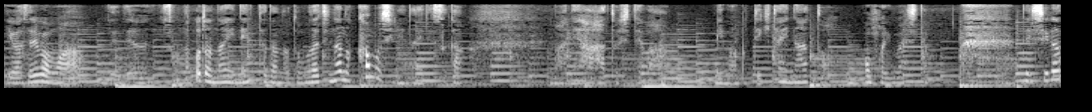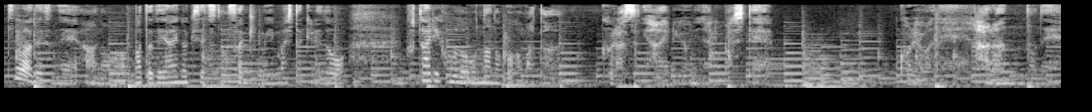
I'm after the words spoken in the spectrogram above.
言わせればまあ全然そんなことないね。ただの友達なのかもしれないですがまあね母としては見守っていきたいなと思いました。で4月はですねあのまた出会いの季節とさっきも言いましたけれど2人ほど女の子がまたクラスに入るようになりましてこれはね波乱のね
